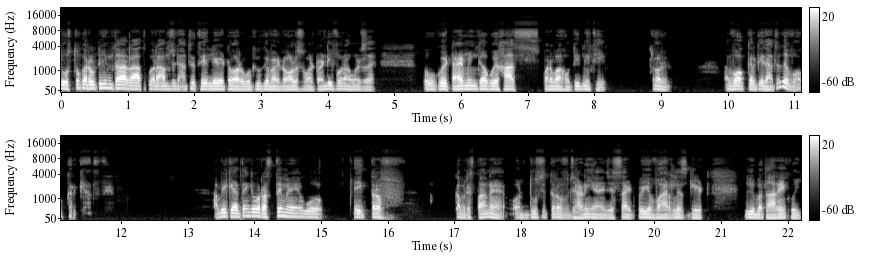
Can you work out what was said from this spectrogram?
دوستوں کا روٹین تھا، رات کو آرام سے جاتے تھے لیٹ اور وہ کیونکہ میکڈونلڈس وہاں ٹوئنٹی فور آورز ہے تو کوئی ٹائمنگ کا کوئی خاص پرواہ ہوتی نہیں تھی اور واک کر کے جاتے تھے واک کر کے آتے تھے۔ اب یہ کہتے ہیں کہ وہ رستے میں وہ ایک طرف قبرستان ہے اور دوسری طرف جھاڑیاں ہیں، جس سائڈ پہ یہ وائرلیس گیٹ یہ بتا رہے ہیں کوئی۔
